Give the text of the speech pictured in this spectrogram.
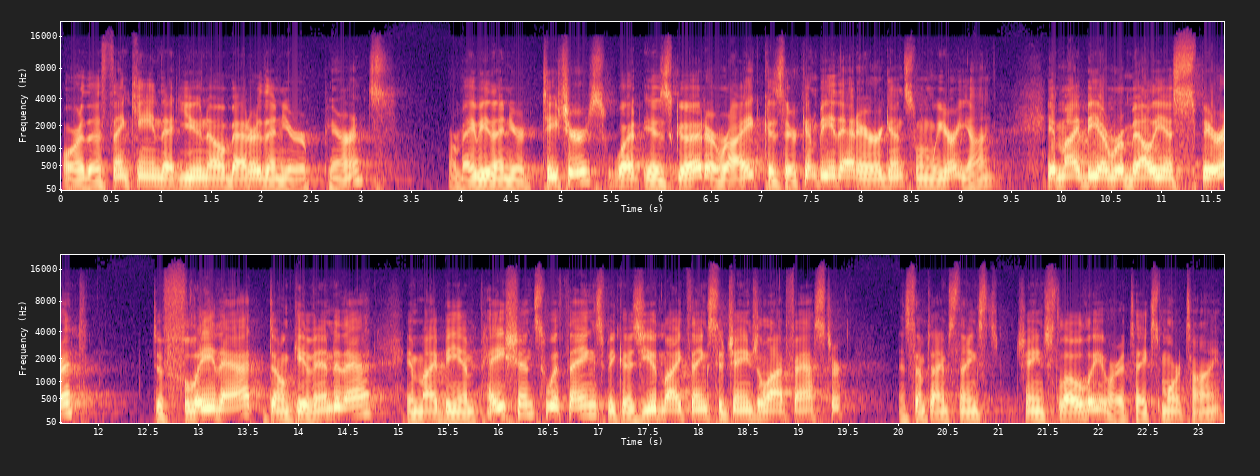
or the thinking that you know better than your parents or maybe than your teachers what is good or right, because there can be that arrogance when we are young. It might be a rebellious spirit. To flee that, don't give in to that. It might be impatience with things because you'd like things to change a lot faster. And sometimes things change slowly or it takes more time.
